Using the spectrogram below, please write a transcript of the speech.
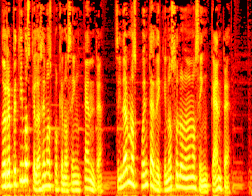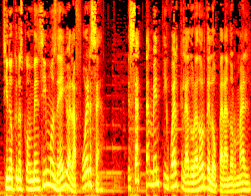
Nos repetimos que lo hacemos porque nos encanta, sin darnos cuenta de que no solo no nos encanta, sino que nos convencimos de ello a la fuerza. Exactamente igual que el adorador de lo paranormal.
